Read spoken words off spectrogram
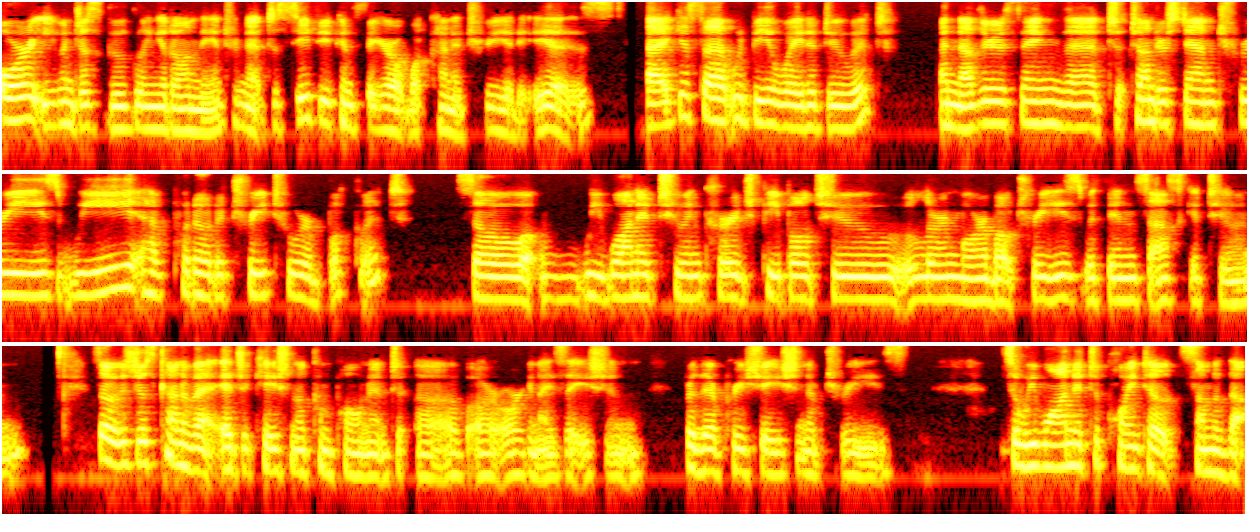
Or even just Googling it on the internet to see if you can figure out what kind of tree it is. I guess that would be a way to do it. Another thing that to understand trees, we have put out a tree tour booklet so we wanted to encourage people to learn more about trees within Saskatoon. So it was just kind of an educational component of our organization for the appreciation of trees. So we wanted to point out some of the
